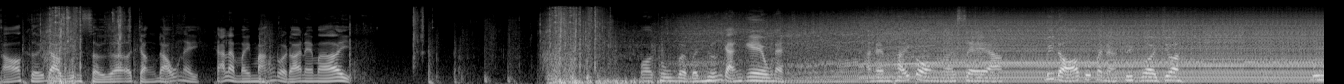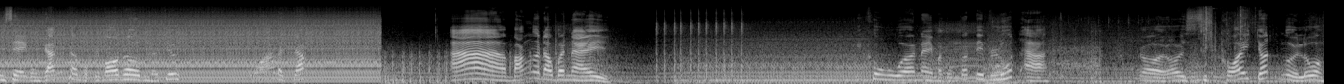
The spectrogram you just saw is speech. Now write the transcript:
Đó, khởi đầu quân sự à, ở trận đấu này khá là may mắn rồi đó anh em ơi. Bo thu về bên hướng cảng gheo này anh em thấy con à, xe bí đỏ của mình à tuyệt vời chưa? Đuôi xe còn gắn thêm một cái bo rơm nữa chứ. Quá là chắc. À bắn ở đâu bên này? Cái khu này mà cũng có team loot à trời ơi, xịt khói chết người luôn.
